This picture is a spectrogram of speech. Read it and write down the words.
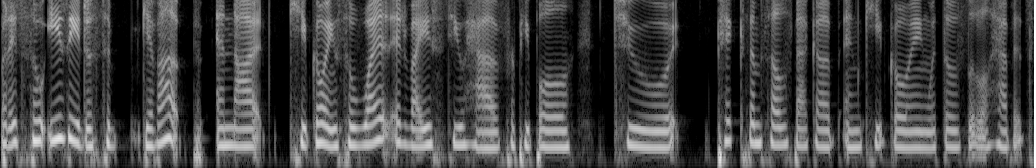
But it's so easy just to give up and not keep going. So, what advice do you have for people to pick themselves back up and keep going with those little habits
